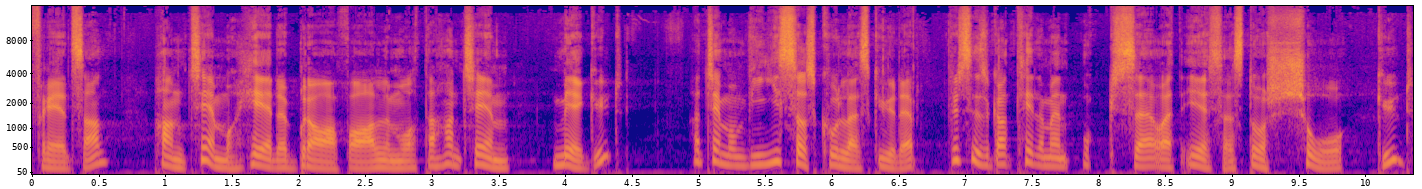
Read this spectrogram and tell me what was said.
fred. sant? Han kommer og har det bra på alle måter. Han kommer med Gud. Han kommer og viser oss hvordan Gud er. Plutselig så kan til og med en okse og et esel stå og se Gud.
